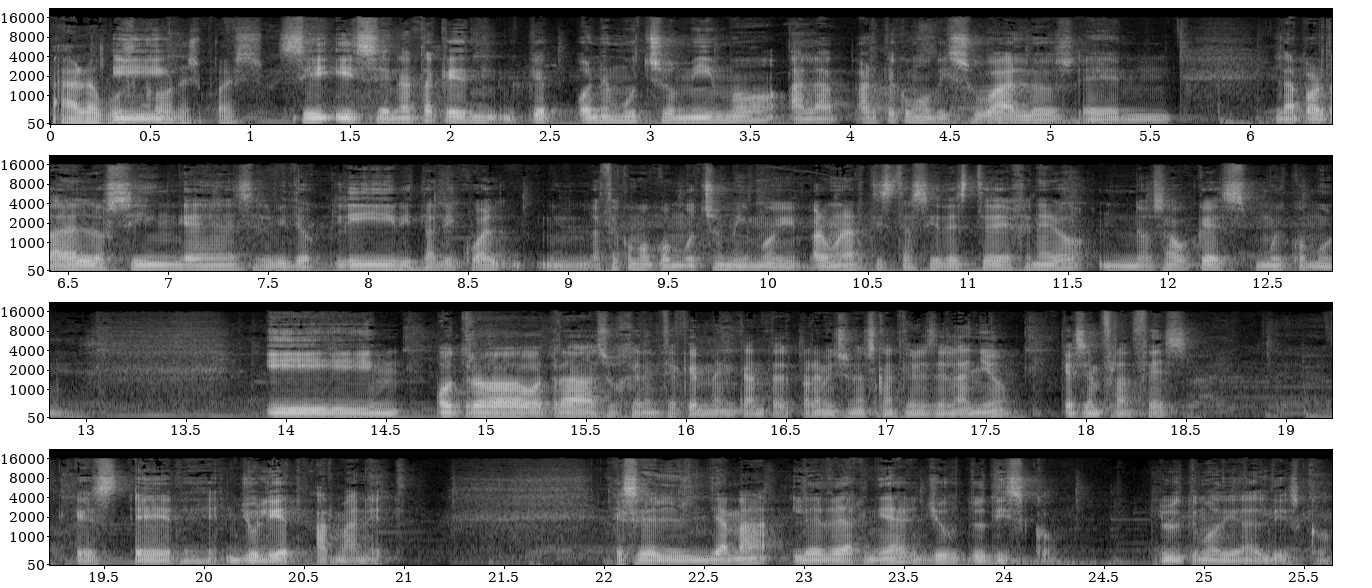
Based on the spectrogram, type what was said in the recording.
Ahora lo busco Y- después. Sí, y se nota que, que pone mucho mimo a la parte como visual, los, em, la portada de los singles, el videoclip y tal y cual, lo hace como con mucho mimo y para un artista así de este género no es algo que es muy común. Y otro- otra sugerencia que me encanta, para mí son las canciones del año, que es en francés, que es eh, de Juliette Armanet, que se llama Le Dernier Jour du Disco, el último día del disco.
